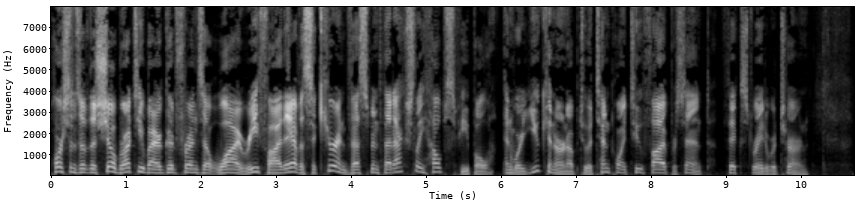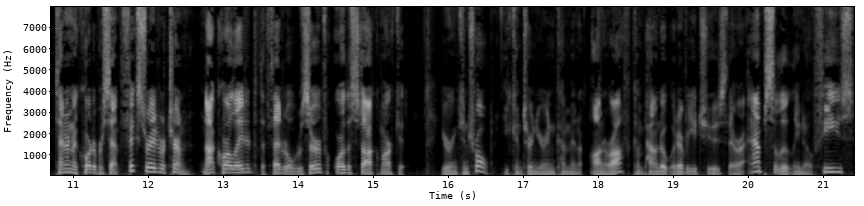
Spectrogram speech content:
Portions of the show brought to you by our good friends at YRefy. They have a secure investment that actually helps people and where you can earn up to a 10.25% fixed rate of return. 10 and a quarter percent fixed rate of return, not correlated to the Federal Reserve or the stock market. You're in control. You can turn your income in on or off, compound it, whatever you choose. There are absolutely no fees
